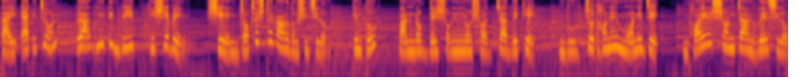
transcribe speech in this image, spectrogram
তাই একজন রাজনীতিবিদ হিসেবে সে যথেষ্ট পারদর্শী ছিল। কিন্তু পাণ্ডবদের সৈন্য সজ্জা দেখে দুর্যোধনের মনে যে ভয়ের সঞ্চার হয়েছিল,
